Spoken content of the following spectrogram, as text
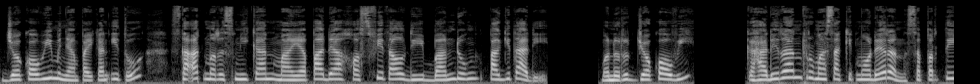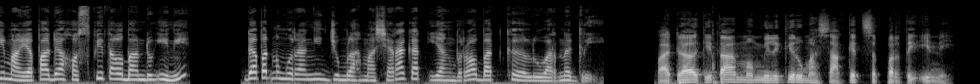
Jokowi menyampaikan itu saat meresmikan Maya Pada Hospital di Bandung pagi tadi. Menurut Jokowi, kehadiran rumah sakit modern seperti Maya Pada Hospital Bandung ini dapat mengurangi jumlah masyarakat yang berobat ke luar negeri. Padahal kita memiliki rumah sakit seperti ini.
